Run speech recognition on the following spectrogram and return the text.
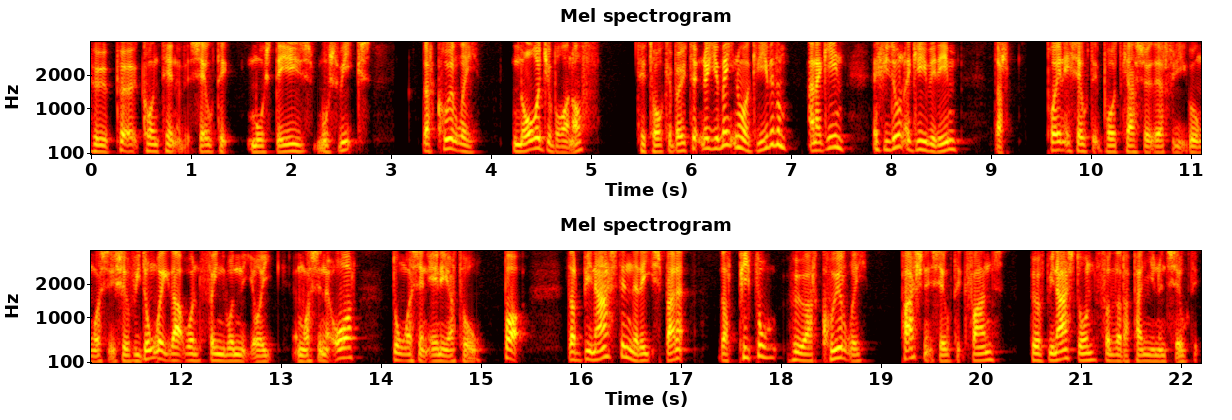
who put out content about Celtic most days, most weeks. They're clearly knowledgeable enough to talk about it. Now, you might not agree with them. And again, if you don't agree with them, there's plenty of Celtic podcasts out there for you to go and listen. So if you don't like that one, find one that you like and listen to it, or don't listen to any at all. But they're being asked in the right spirit. They're people who are clearly passionate Celtic fans who have been asked on for their opinion on Celtic.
